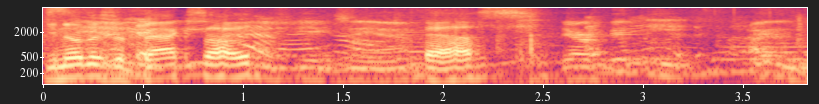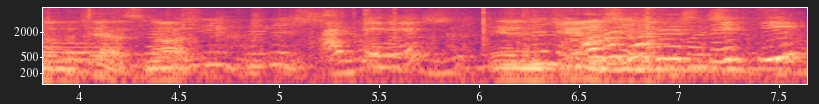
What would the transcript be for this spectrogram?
You know there's a Sam, you need to backside finish The exam. ass. There are 50 items on the test, not I finished. in Jenny's. There's 50.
